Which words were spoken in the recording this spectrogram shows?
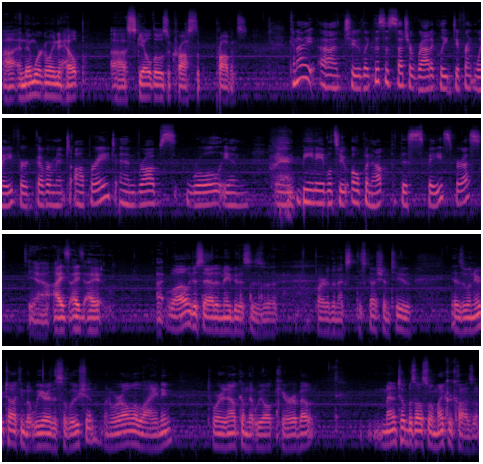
Uh, and then we're going to help uh, scale those across the province. Can I add to like this is such a radically different way for government to operate, and Rob's role in in being able to open up this space for us. Yeah, I, I, I, Well, I would just add, and maybe this is a part of the next discussion too, is when you're talking about we are the solution, when we're all aligning toward an outcome that we all care about, Manitoba is also a microcosm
